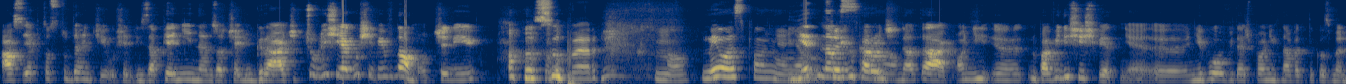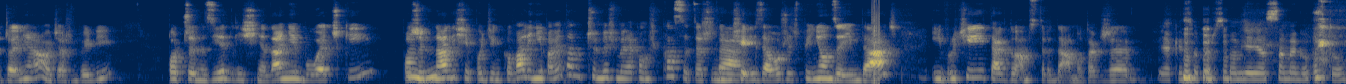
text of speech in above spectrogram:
a jak to studenci usiedli za pianinem, zaczęli grać, czuli się jak u siebie w domu, czyli super. No, miłe wspomnienia. Jedna wielka rodzina, no. tak. Oni y, bawili się świetnie. Y, nie było widać po nich nawet tylko zmęczenia, chociaż byli. Po czym zjedli śniadanie, bułeczki, pożegnali mm -hmm. się, podziękowali. Nie pamiętam, czy myśmy jakąś kasę też tak. musieli założyć, pieniądze im dać i wrócili tak do Amsterdamu, także... Jakie super wspomnienia z samego chrztu.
